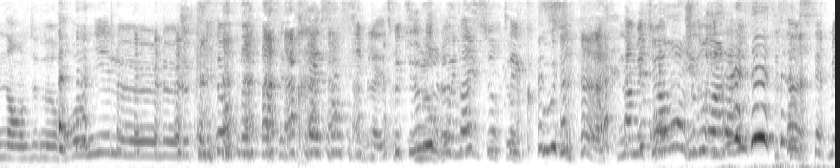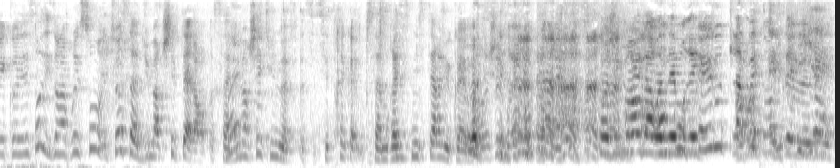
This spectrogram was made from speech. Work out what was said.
non, de me rogner le, le, le c'est très sensible. Est-ce que tu veux que je le fasse sur tes couilles? Non, mais tu vois, ils ont, ils arrivent, c'est ça aussi cette méconnaissance, ils ont l'impression, tu vois, ça a dû marcher peut-être. Alors, ça a dû marcher avec une meuf, c'est- très, ça me reste mystérieux quand même. hein. J'aimerais- Quand je vais la On aimerait rencontrer, toute la En fait, elle criait,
